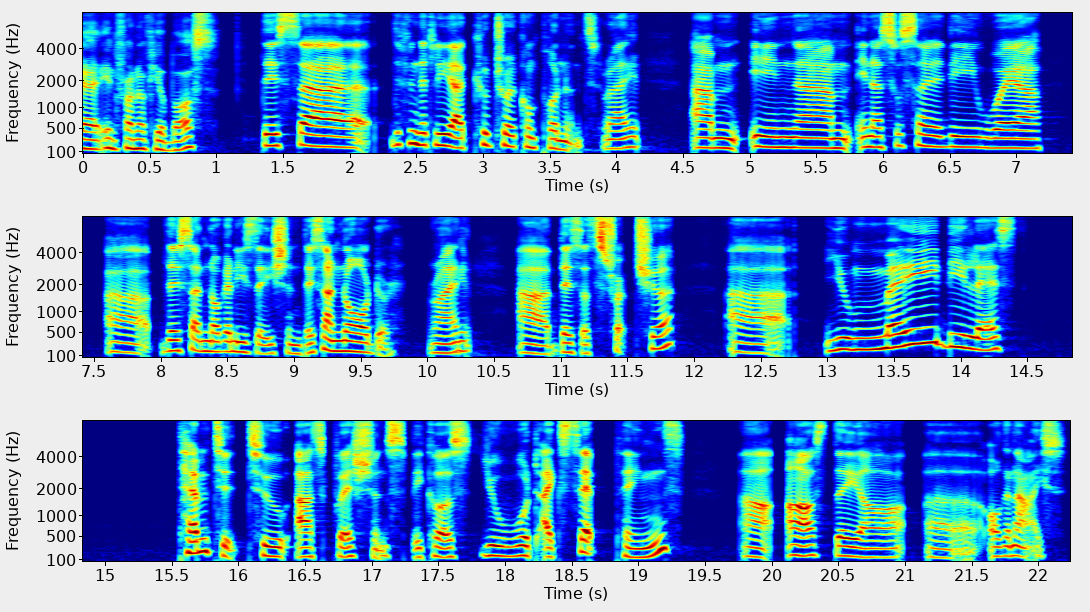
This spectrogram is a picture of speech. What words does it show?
uh, in front of your boss? There's uh, definitely a cultural component, right? Um, in um, in a society where uh, there's an organization, there's an order, right? Uh, there's a structure. Uh, you may be less tempted to ask questions because you would accept things uh, as they are uh, organized.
